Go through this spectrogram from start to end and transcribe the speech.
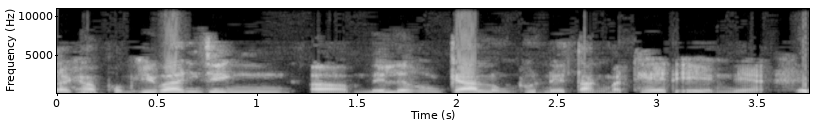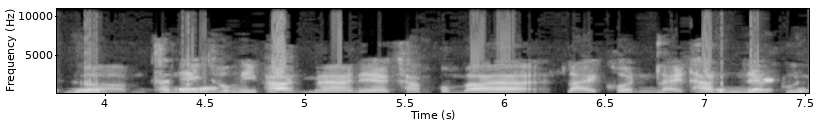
นะครับผมคิดว่าจริงๆเอ่อในเรื่องของการลงทุนในต่างประเทศเองเนี่ยเอ่อถ้าในช่วงที่ผ่านมาเนี่ยครับผมว่าหลายคนหลายท่านนักลงทุน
